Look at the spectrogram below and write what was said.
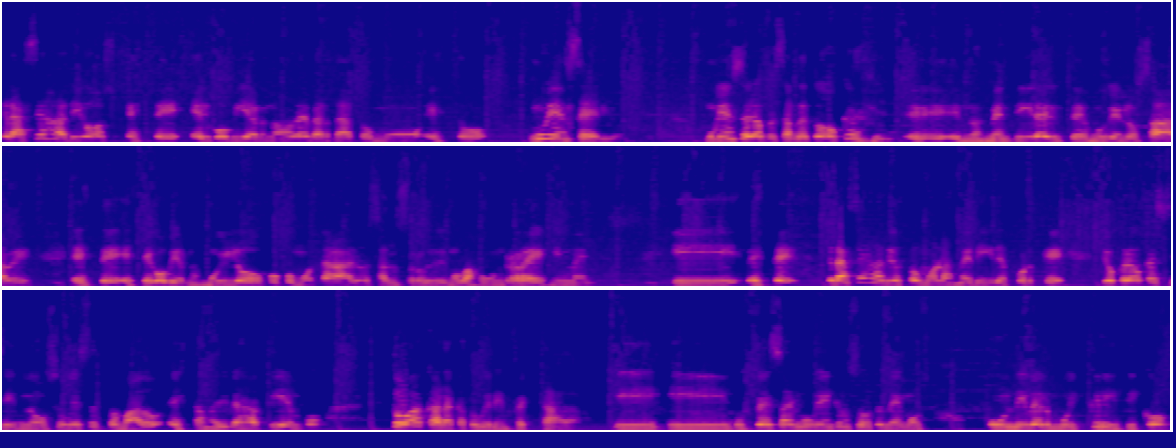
gracias a Dios, este, el gobierno de verdad tomó esto muy en serio muy en serio, a pesar de todo que eh, no es mentira y ustedes muy bien lo saben, este, este gobierno es muy loco como tal, o sea, nosotros vivimos bajo un régimen y este, gracias a Dios tomó las medidas porque yo creo que si no se hubiesen tomado estas medidas a tiempo, toda Caracas estuviera infectada. Y, y ustedes saben muy bien que nosotros tenemos un nivel muy crítico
